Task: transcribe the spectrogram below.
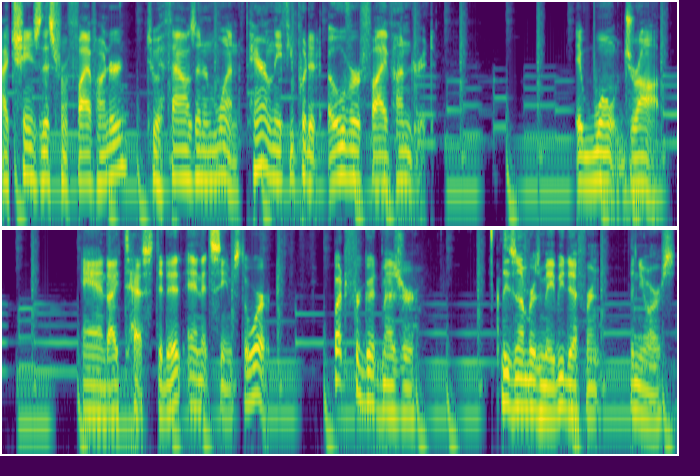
I changed this from 500 to 1001. Apparently, if you put it over 500, it won't drop. And I tested it and it seems to work. But for good measure, these numbers may be different than yours.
